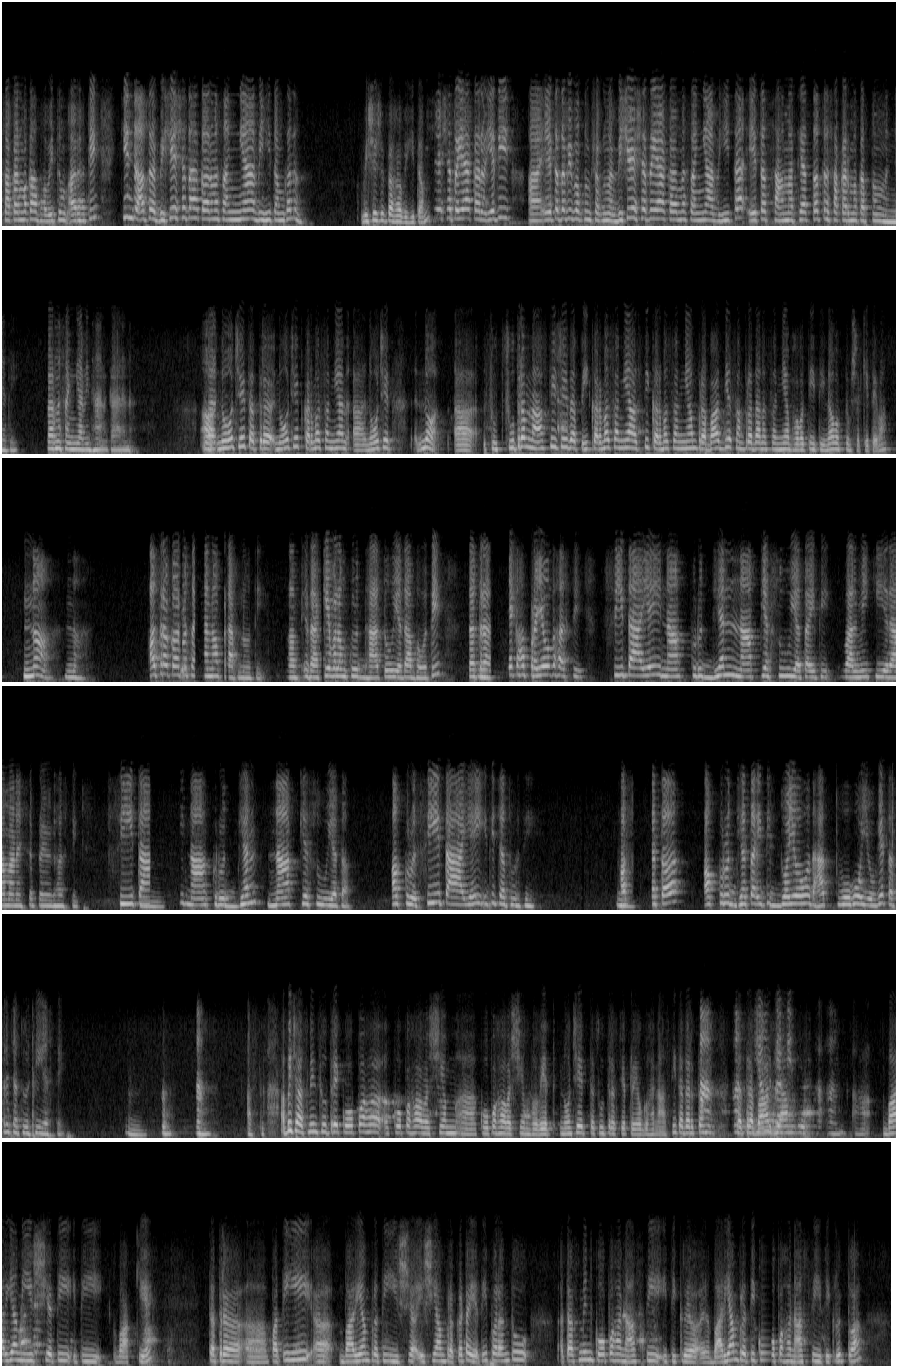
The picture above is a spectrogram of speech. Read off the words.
सकर्मकः भवितुम् अर्हति। किन्तु अत्र विशेषतः कर्मसंज्ञा विहितं खलु? विशेषतः विहितं विशेषतया कर्म यदि एतदपि वक्तुं शक्नुमः विशेषतया कर्मसंज्ञा विहिता एतत् सामर्थ्यात् तत्र सकर्मकत्वं मन्यते कर्मसंज्ञाविधानकारण नो चेत् अत्र नो चेत् कर्मसंज्ञा नो चेत् न सूत्रं नास्ति चेदपि कर्मसंज्ञा अस्ति कर्मसंज्ञां प्रबाद्य सम्प्रदानसंज्ञा भवति इति न वक्तुं शक्यते वा? न न. अत्र कर्मसंज्ञा न प्राप्नोति. यदा केवलं कृत् धातुः यदा भवति तत्र हम्म। एकः प्रयोगः अस्ति. सीतायै नाक्रुध्यन्नाप्यसूयत इति वाल्मीकिरामायणस्य प्रयोगः अस्ति. सीता हम्म। नाक्रुध्यन् नाप्यसूयत अकृ सीतायै इति चतुर्थी. असूयत अक्रुध्यत इति द्वयोः धात्वोः योगे तत्र चतुर्थी अस्ति। अस्तु। अपि च अस्मिन् सूत्रे कोपः कोपः अवश्यं कोपः अवश्यं भवेत्। नो चेत् सूत्रस्य प्रयोगः नास्ति। तदर्थं तत्र भार्यां भार्याम् ईष्यति इति वाक्ये तत्र पतिः भार्यां प्रति ईष्यां प्रकटयति परन्तु तस्मिन् कोपः नास्ति इति कृ भार्यां प्रति कोपः नास्ति इति कृत्वा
